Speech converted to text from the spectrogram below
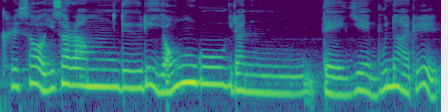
그래서 이 사람들이 영국이라는 데의 문화를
